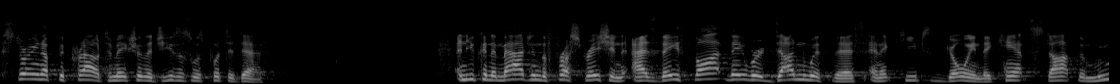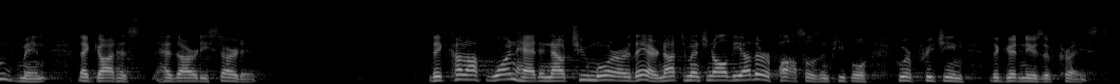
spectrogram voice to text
stirring up the crowd to make sure that Jesus was put to death. And you can imagine the frustration as they thought they were done with this and it keeps going. They can't stop the movement that God has, has already started. They cut off one head, and now two more are there, not to mention all the other apostles and people who are preaching the good news of Christ.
